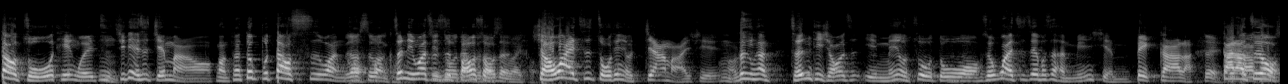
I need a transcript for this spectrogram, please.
到昨天为止，今天也是减码哦，看都不到四万，不到四万口，整体外资是保守的，小外资昨天有加码一些，但是你看整体小外资也没有做多哦，所以外资这波是很明显被嘎了，对，嘎到最后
